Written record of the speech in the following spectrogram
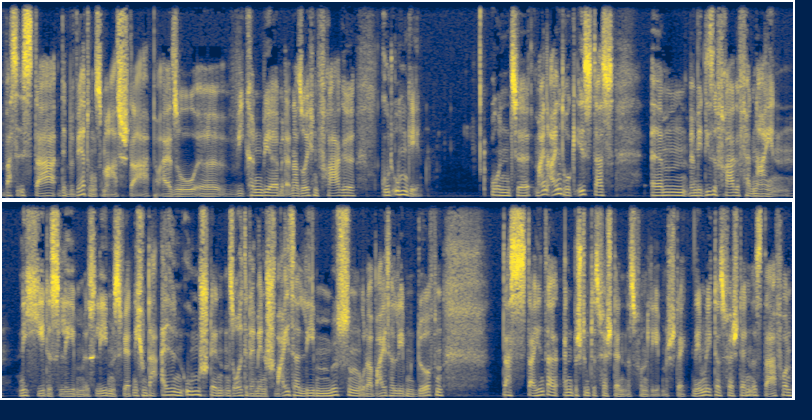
was ist da der Bewertungsmaßstab? Also äh, wie können wir mit einer solchen Frage gut umgehen? Und äh, mein Eindruck ist, dass ähm, wenn wir diese Frage verneinen, nicht jedes Leben ist lebenswert, nicht unter allen Umständen sollte der Mensch weiterleben müssen oder weiterleben dürfen, dass dahinter ein bestimmtes Verständnis von Leben steckt, nämlich das Verständnis davon,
